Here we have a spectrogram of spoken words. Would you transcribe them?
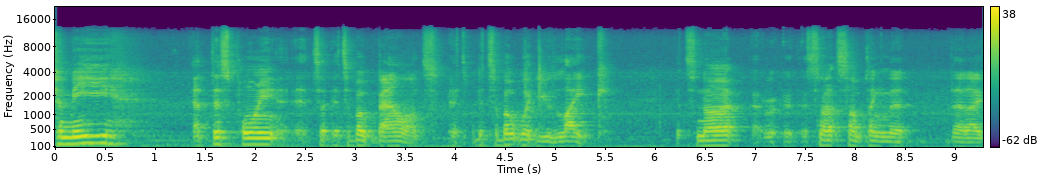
To me, at this point, it's it's about balance. It's it's about what you like. It's not it's not something that that I.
